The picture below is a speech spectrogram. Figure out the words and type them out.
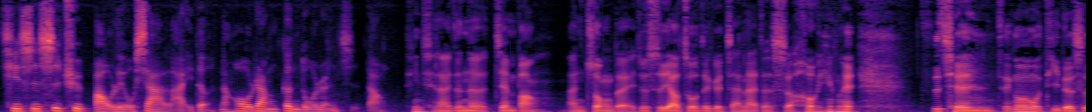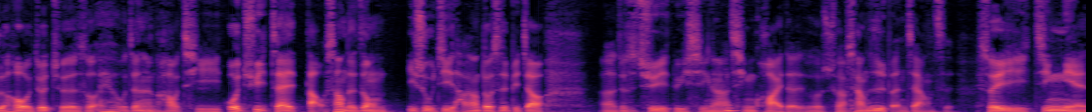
其实是去保留下来的，然后让更多人知道。听起来真的肩膀。蛮重的，就是要做这个展览的时候，因为之前你在跟我提的时候，我就觉得说，哎呀，我真的很好奇，过去在岛上的这种艺术季，好像都是比较呃，就是去旅行啊，轻快的，如果说像日本这样子，所以今年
